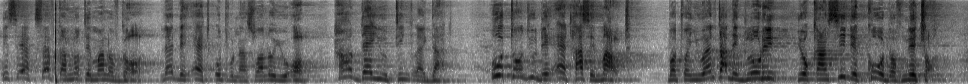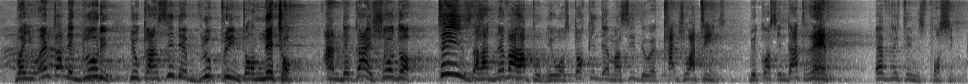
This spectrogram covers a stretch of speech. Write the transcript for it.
He said, Except I'm not a man of God, let the earth open and swallow you up. How dare you think like that? Who told you the earth has a mouth? But when you enter the glory, you can see the code of nature. When you enter the glory, you can see the blueprint of nature. And the guy showed up things that had never happened. He was talking them as if they were casual things. Because in that realm, everything is possible.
